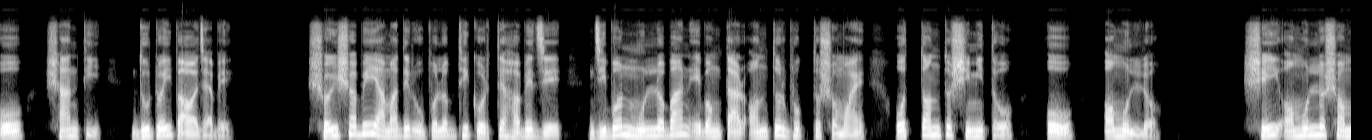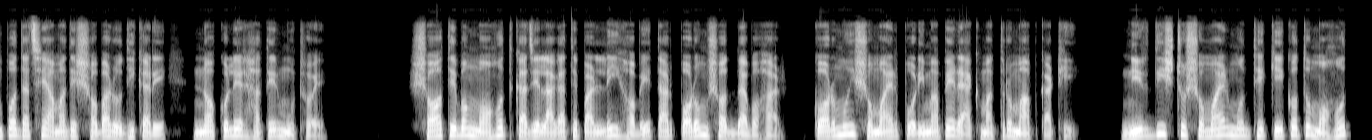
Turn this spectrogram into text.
ও শান্তি দুটোই পাওয়া যাবে। শৈশবেই আমাদের উপলব্ধি করতে হবে যে জীবন মূল্যবান এবং তার অন্তর্ভুক্ত সময় অত্যন্ত সীমিত ও অমূল্য। সেই অমূল্য সম্পদ আছে আমাদের সবার অধিকারে নকলের হাতের মুঠোয়। সৎ এবং মহৎ কাজে লাগাতে পারলেই হবে তার পরম সদ্ব্যবহার। কর্মই সময়ের পরিমাপের একমাত্র মাপকাঠি। নির্দিষ্ট সময়ের মধ্যে কে কত মহৎ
